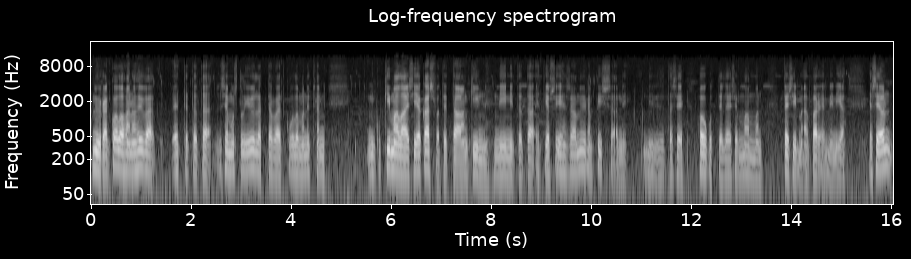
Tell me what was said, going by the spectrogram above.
Myyrän kolohan on hyvä, että tota, se musta oli yllättävää, että kuulemma nythän niin kuin kimalaisia kasvatetaankin, niin, niin tota, että jos siihen saa myyrän pissaa, niin, niin tota, se houkuttelee sen mamman pesimään paremmin. Ja, ja se on,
